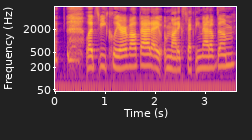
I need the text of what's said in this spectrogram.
Let's be clear about that. I, I'm not expecting that of them.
